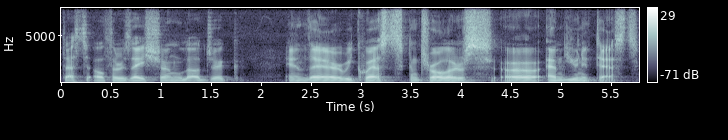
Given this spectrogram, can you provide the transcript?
test authorization logic in their requests, controllers, uh, and unit tests.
